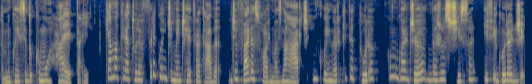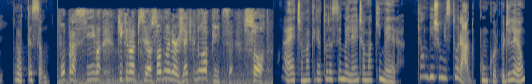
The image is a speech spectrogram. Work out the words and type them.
também conhecido como Haetai que é uma criatura frequentemente retratada de várias formas na arte, incluindo arquitetura, como guardiã da justiça e figura de proteção. Vou para cima, o que, que nós precisamos? Só de um energético e de uma pizza. Só. A Et é uma criatura semelhante a uma quimera, que é um bicho misturado com o corpo de leão,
